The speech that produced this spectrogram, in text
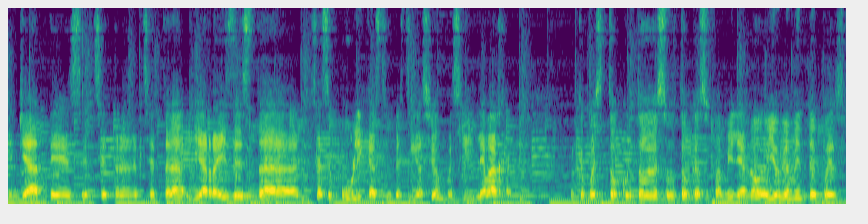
en yates, etcétera, etcétera. Y a raíz de esta, se hace pública esta investigación, pues sí, le bajan porque pues todo eso toca a su familia, ¿no? Y obviamente pues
